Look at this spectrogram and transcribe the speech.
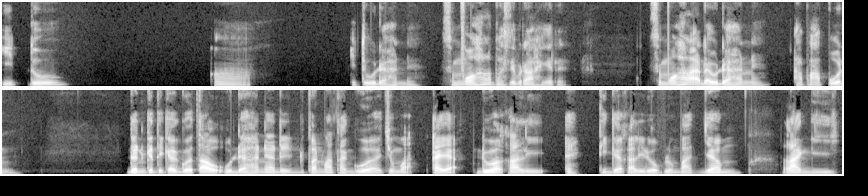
itu uh, itu udahannya semua hal pasti berakhir. Semua hal ada udahannya, apa pun. Dan ketika gue tahu udahannya ada di depan mata gue, cuma kayak dua kali, eh tiga kali 24 jam lagi,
